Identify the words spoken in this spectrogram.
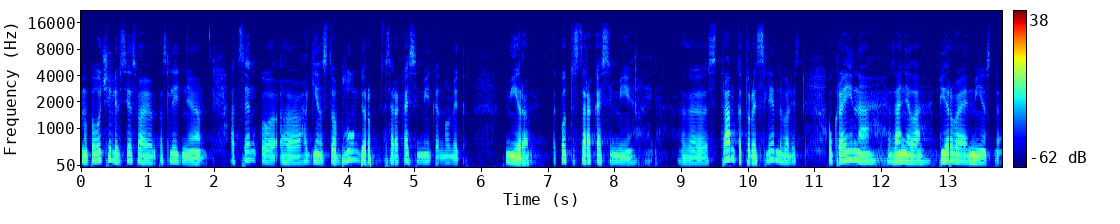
Мы получили все с вами последнюю оценку э, агентства Bloomberg 47 экономик мира. Так вот, из 47 э, стран, которые исследовались, Украина заняла первое место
